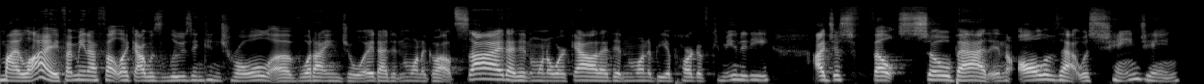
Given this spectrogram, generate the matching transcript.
my life. I mean, I felt like I was losing control of what I enjoyed. I didn't want to go outside. I didn't want to work out. I didn't want to be a part of community. I just felt so bad. And all of that was changing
